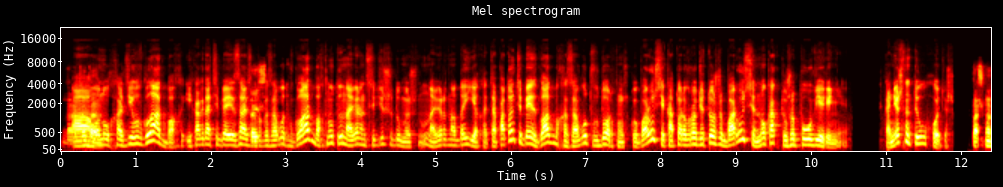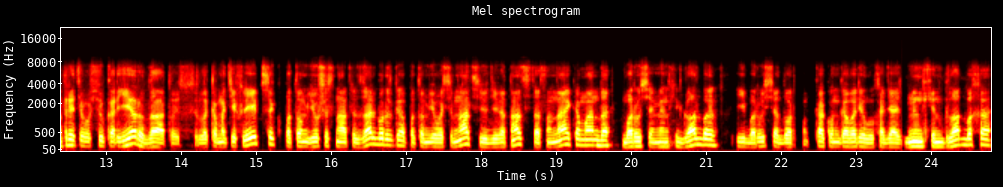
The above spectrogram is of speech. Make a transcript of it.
да, а да. он уходил в Гладбах. И когда тебя из Зальцбурга есть... зовут в Гладбах, ну ты, наверное, сидишь и думаешь, ну, наверное, надо ехать. А потом тебя из Гладбаха зовут в Дортмундскую Боруссию, которая вроде тоже Боруссия, но как-то уже поувереннее. Конечно, ты уходишь посмотреть его всю карьеру, да, то есть Локомотив Лейпциг, потом Ю-16 Зальцбурга, потом Ю-18, Ю-19, основная команда, Боруссия Мюнхен-Гладбах и Боруссия Дортмунд. Как он говорил, уходя из Мюнхен-Гладбаха,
